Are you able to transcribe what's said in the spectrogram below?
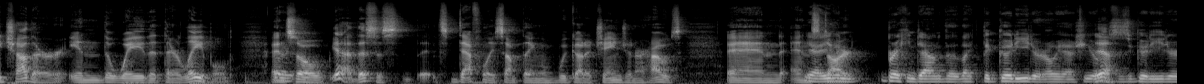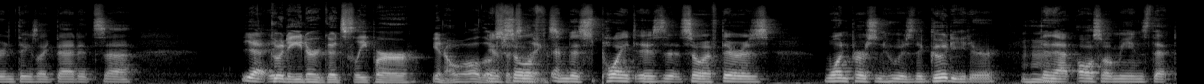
each other in the way that they're labeled. And Right. so, yeah, this is it's definitely something we got to change in our house and and yeah, start breaking down the like the good eater. Oh yeah, she always Yeah. is a good eater and things like that. It's uh, yeah, it- good eater, good sleeper, you know, all those sorts so of if, things. and this point is that so if there is one person who is the good eater, Mm-hmm. then that also means that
